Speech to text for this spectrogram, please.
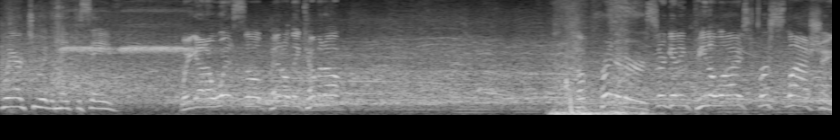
square to it and make the save. We got a whistle. Penalty coming up. The Predators are getting penalized for slashing.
